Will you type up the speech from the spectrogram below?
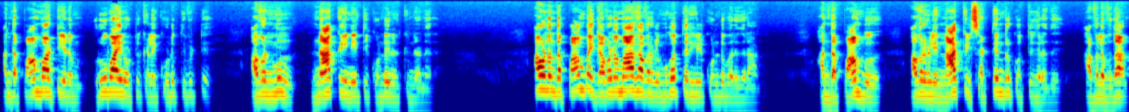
அந்த பாம்பாட்டியிடம் ரூபாய் நோட்டுகளை கொடுத்துவிட்டு அவன் முன் நாக்கை நீட்டி கொண்டு நிற்கின்றனர். அவன் அந்த பாம்பை கவனமாக அவர்கள் முகத்தருகில் கொண்டு வருகிறான். அந்த பாம்பு அவர்களின் நாக்கில் சட்டென்று கொத்துகிறது. அவ்வளவுதான்.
